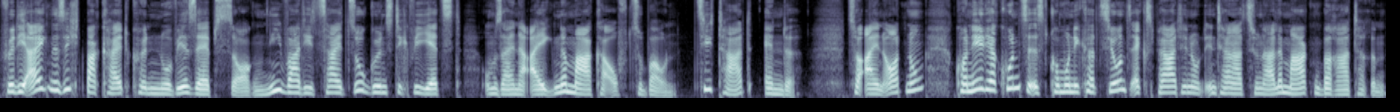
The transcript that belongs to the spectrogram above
Für die eigene Sichtbarkeit können nur wir selbst sorgen. Nie war die Zeit so günstig wie jetzt, um seine eigene Marke aufzubauen. Zitat Ende. Zur Einordnung: Cornelia Kunze ist Kommunikationsexpertin und internationale Markenberaterin.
